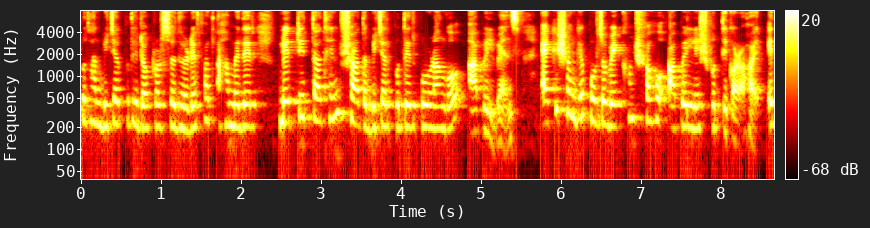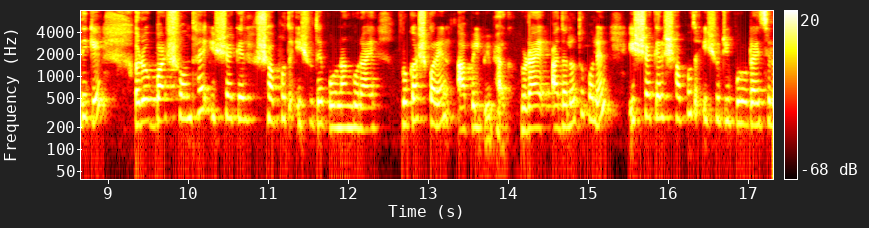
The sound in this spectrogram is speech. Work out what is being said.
প্রধান বিচারপতি ডক্টর সৈয়দ রেফাত আহমেদের নেতৃত্বাধীন সাত বিচারপতির পূর্ণাঙ্গ আপিল বেঞ্চ। একই সঙ্গে পর্যবেক্ষণ সহ আপিল নিষ্পত্তি করা হয়। এদিকে রোববার সন্ধ্যায় ইশরাকের শপথ ইস্যুতে পূর্ণাঙ্গ রায় প্রকাশ করেন আপিল বিভাগ। রায় আদালত বলেন ইশরাকের শপথ ইস্যুটি পুরোটাই ছিল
